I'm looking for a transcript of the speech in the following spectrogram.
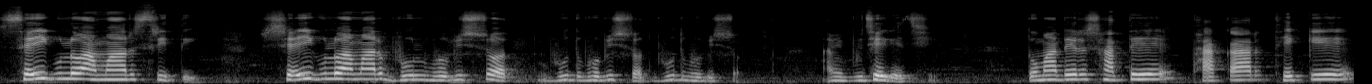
সেইগুলো আমার স্মৃতি। সেইগুলো আমার ভুল ভবিষ্যৎ, ভূত ভবিষ্যৎ ভূত ভবিষ্যৎ। আমি বুঝে গেছি। তোমাদের সাথে থাকার থেকে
